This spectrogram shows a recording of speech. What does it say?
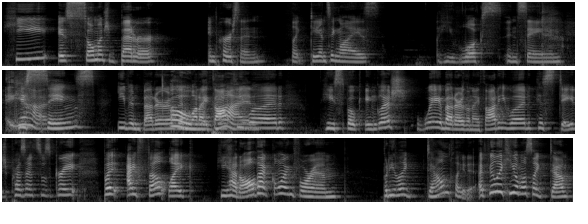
He is so much better in person, like dancing wise. He looks insane. He sings even better Oh than what I thought he would. He spoke English way better than I thought he would. His stage presence was great, but I felt like he had all that going for him, but he like downplayed it. I feel like he almost like down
